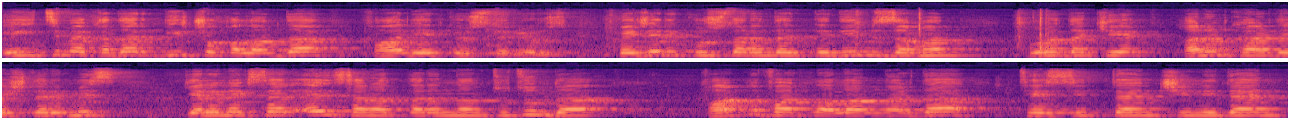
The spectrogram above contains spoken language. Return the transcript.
eğitime kadar birçok alanda faaliyet gösteriyoruz. Beceri kurslarında dediğimiz zaman buradaki hanım kardeşlerimiz geleneksel el sanatlarından tutun da farklı farklı alanlarda tesipten, çiniden,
